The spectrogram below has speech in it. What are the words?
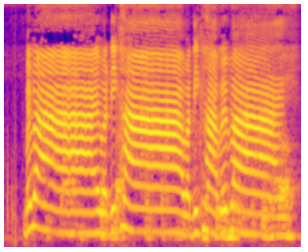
ๆบ๊ายบายสวัสดีค่ะสวัสดีค่ะบ๊ายบาย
